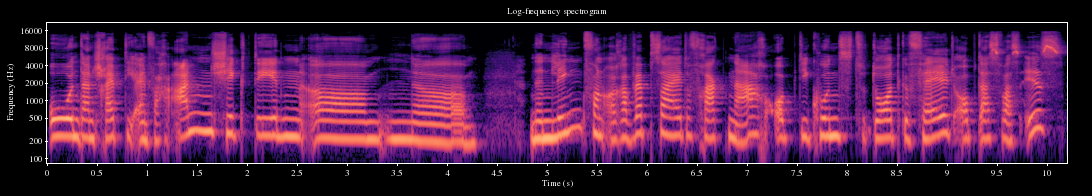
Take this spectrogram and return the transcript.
Und dann schreibt die einfach an, schickt denen eine ähm, einen Link von eurer Webseite, fragt nach, ob die Kunst dort gefällt, ob das was ist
